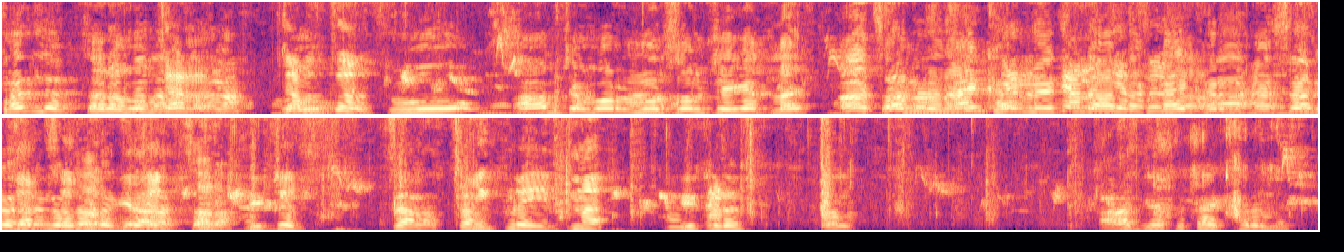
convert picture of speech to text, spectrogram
ठरलं? चला बघा चला चला चला. तू आमच्या बरोबर संशय घेतलाय. हा चांगलं नाही खरं नाही तुला आता काय खरं नाही. हा, पुढं घ्या. चला. चला चला. इकडे येत ना. इकडं. चला. आज याचं काय खरं नाही.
